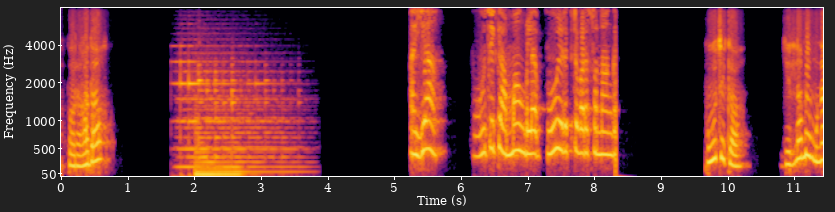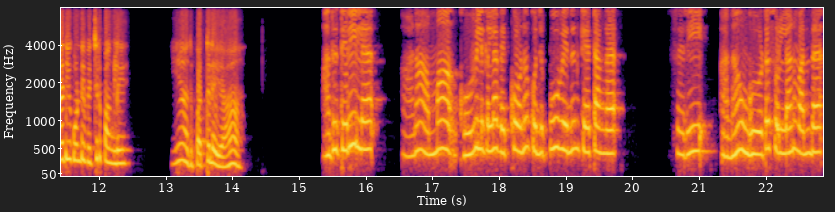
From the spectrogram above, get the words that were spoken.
அப்போ ராதா? ஐயா பூஜைக்கு அம்மா உங்களை பூ எடுத்துட்டு வர சொன்னாங்க. பூஜைக்கா? எல்லாமே முன்னாடியே கொண்டு வச்சிருப்பாங்களே. ஏன் அது பத்தலையா? அது தெரியல. ஆனா அம்மா கோவிலுக்கெல்லாம் வைக்கணும் கொஞ்சம் பூ வேணும்னு கேட்டாங்க. சரி அதான் உங்ககிட்ட சொல்லலான்னு வந்தேன்.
